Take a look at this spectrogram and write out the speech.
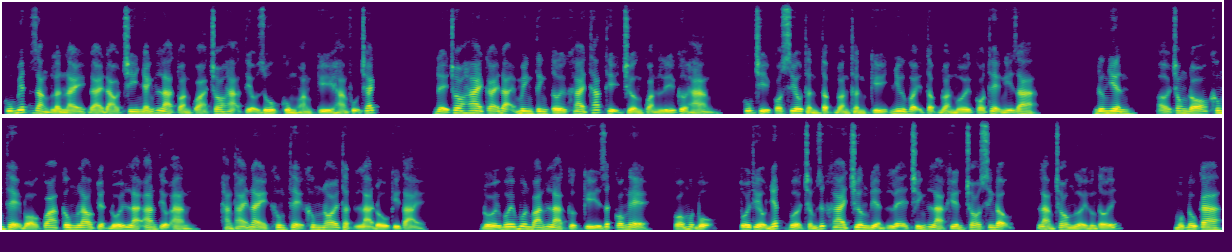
Cũng biết rằng lần này đài đảo chi nhánh là toàn quả cho hạ tiểu du cùng hoàng kỳ hàm phụ trách. Để cho hai cái đại minh tinh tới khai thác thị trường quản lý cửa hàng, cũng chỉ có siêu thần tập đoàn thần kỳ như vậy tập đoàn mới có thể nghĩ ra. Đương nhiên, ở trong đó không thể bỏ qua công lao tuyệt đối là an tiểu an, hàng thái này không thể không nói thật là đồ kỳ tài đối với buôn bán là cực kỳ rất có nghề, có một bộ, tối thiểu nhất vừa chấm dứt khai trương điện lễ chính là khiến cho sinh động, làm cho người hướng tới. Một đầu ca,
